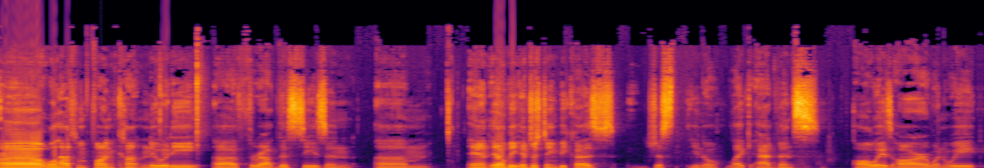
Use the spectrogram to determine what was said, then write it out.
uh, we'll have some fun continuity uh, throughout this season. Um, and it'll be interesting because, just, you know, like Advents always are when we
